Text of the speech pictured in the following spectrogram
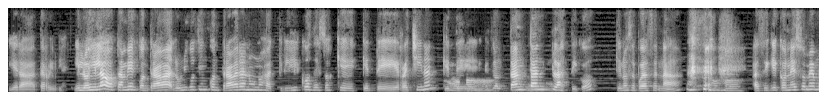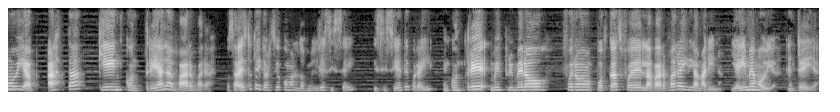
y era terrible. Y los hilados también encontraba, lo único que encontraba eran unos acrílicos de esos que, que te rechinan, que, te, son tan, tan plásticos que no se puede hacer nada. Así que con eso me movía hasta que encontré a la Bárbara. O sea, esto te que como en el 2016, 17 por ahí. Encontré mis primeros fueron podcast fue la Bárbara y la Marina y ahí me movía entre ellas.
